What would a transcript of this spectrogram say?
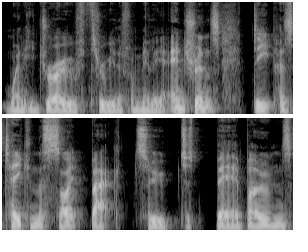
when he drove through the familiar entrance. Deep has taken the site back to just bare bones.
